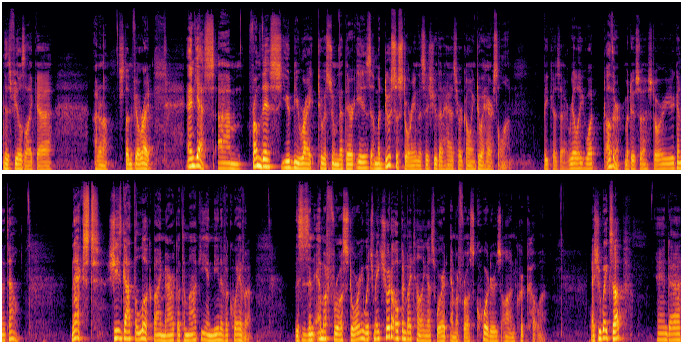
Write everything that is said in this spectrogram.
This feels like, uh, I don't know, just doesn't feel right. And yes, um, from this, you'd be right to assume that there is a Medusa story in this issue that has her going to a hair salon. Because uh, really, what other Medusa story are you going to tell? Next, She's Got the Look by Mariko Tamaki and Nina Vakueva. This is an Emma Frost story, which makes sure to open by telling us we're at Emma Frost's quarters on Krakoa. Now she wakes up, and uh,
